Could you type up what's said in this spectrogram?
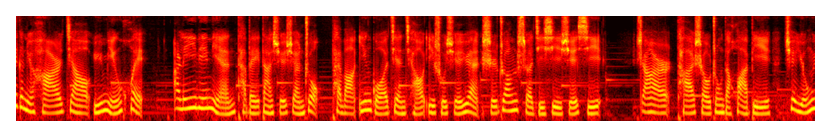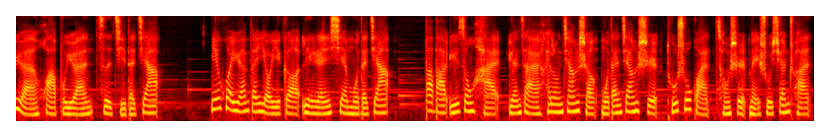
这个女孩叫于明慧。二零一零年，她被大学选中，派往英国剑桥艺术学院时装设计系学习。然而，她手中的画笔却永远画不圆自己的家。明慧原本有一个令人羡慕的家，爸爸于宗海原在黑龙江省牡丹江市图书馆从事美术宣传，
